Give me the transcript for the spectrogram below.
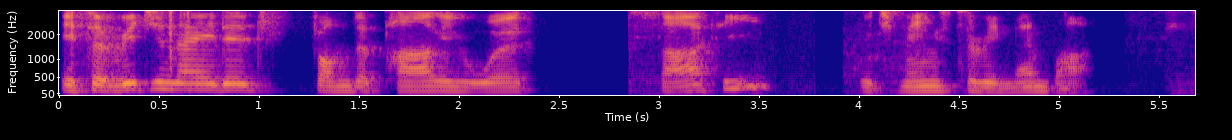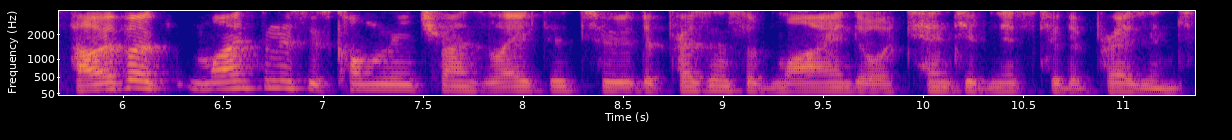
It's originated from the Pali word sati, which means to remember. However, mindfulness is commonly translated to the presence of mind or attentiveness to the present.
